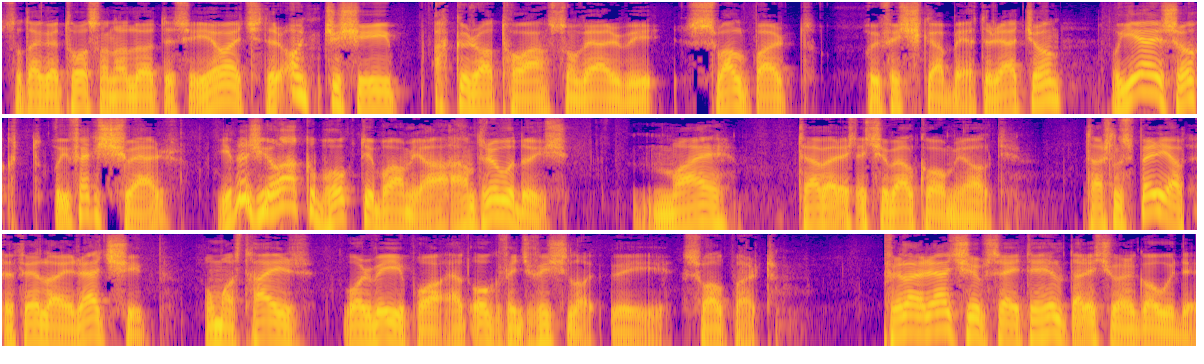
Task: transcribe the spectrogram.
så da jeg tåsene løte seg, jeg vet ikke, det er ikke skip akkurat ta som var vi Svalbard og i fiskab etter Rætjon, og jeg er søkt, og jeg fikk svær. Jeg minns Jakob Håkti på ham, ja, han trodde ikke. Nei, det var ikke velkommen i alt. Ta skulle spyrja fela i Redship om at her var vi på at åke finnes fiskeløy i Svalbard. Fela i Redship sier til helt er ikke være god idé.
